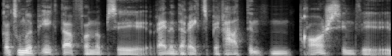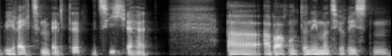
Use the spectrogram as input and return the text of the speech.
ganz unabhängig davon, ob sie rein in der rechtsberatenden Branche sind, wie, Rechtsanwälte mit Sicherheit, äh, aber auch Unternehmensjuristen,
